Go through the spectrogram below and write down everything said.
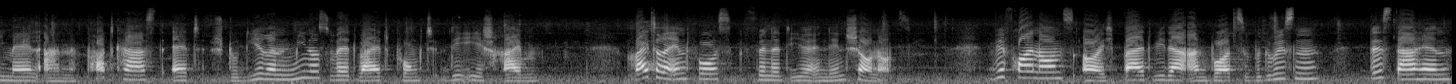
E-Mail an podcast.studieren-weltweit.de schreiben. Weitere Infos findet ihr in den Show Notes. Wir freuen uns, euch bald wieder an Bord zu begrüßen. Bis dahin,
